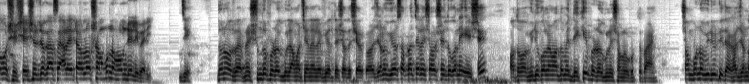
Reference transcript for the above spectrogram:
অবশ্যই সেই সুযোগ আছে। আর এটা হলো সম্পূর্ণ হোম ডেলিভারি জি। ধন্যবাদ ভাই আপনার সুন্দর প্রোডাক্টগুলো আমার চ্যানেলে ভিউয়ারদের সাথে শেয়ার করার জন্য। ভিউয়ার্স আপনার চ্যানেলে সরাসরি দোকানে এসে অথবা ভিডিও কলের মাধ্যমে দেখে প্রোডাক্টগুলো সংগ্রহ করতে পারেন। সম্পূর্ণ ভিডিওটি দেখার জন্য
